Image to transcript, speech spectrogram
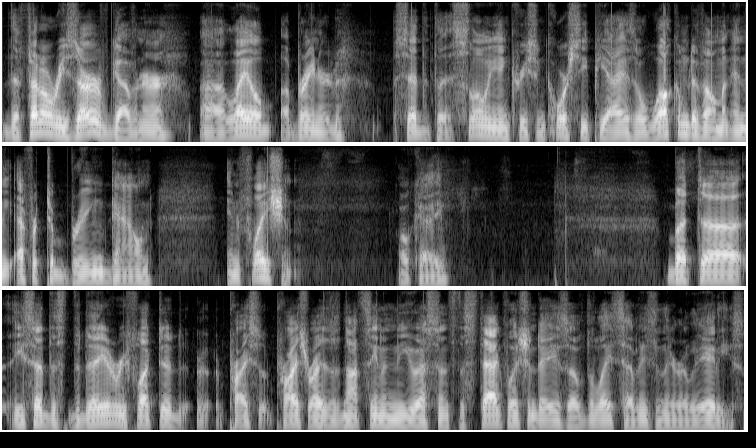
the Federal Reserve Governor, uh, Lael uh, Brainard, said that the slowing increase in core CPI is a welcome development in the effort to bring down inflation. Okay. But uh, he said this, the data reflected uh, price price rises not seen in the U.S. since the stagflation days of the late 70s and the early 80s.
